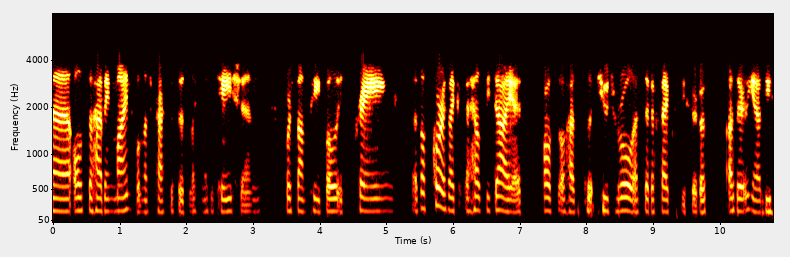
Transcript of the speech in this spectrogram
Uh, also, having mindfulness practices like meditation. For some people, it's praying. As of course, like a healthy diet also has a huge role as it affects these sort of other, you know, these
